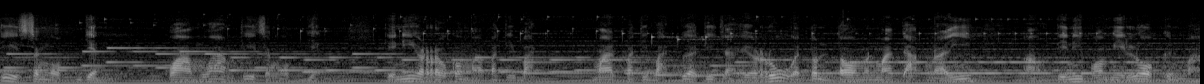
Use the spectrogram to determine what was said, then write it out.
ที่สงบเย็น ความว่างที่สงบเย็น ทีนี้เราก็มาปฏิบัติ มาปฏิบัติเพื่อที่จะให้รู้ว่าต้นตอมันมาจากไหนอ้าวทีนี้พอมีโลกขึ้นมา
